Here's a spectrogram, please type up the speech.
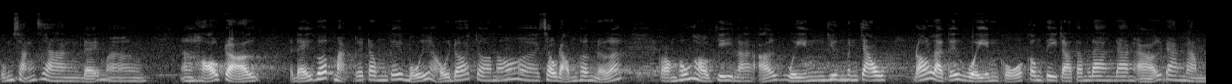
cũng sẵn sàng để mà à, hỗ trợ để góp mặt ở trong cái buổi hội đó cho nó à, sâu động hơn nữa. Còn huống hồ chi là ở huyện Dương Minh Châu, đó là cái huyện của công ty Trà Tâm Lan đang ở, đang nằm.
